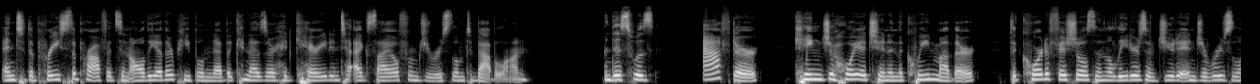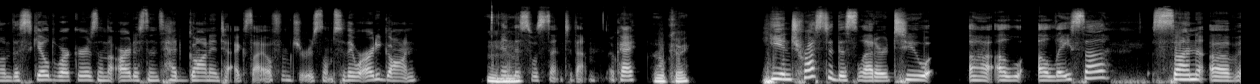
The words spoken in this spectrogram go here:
and to the priests, the prophets, and all the other people Nebuchadnezzar had carried into exile from Jerusalem to Babylon. And this was after King Jehoiachin and the queen mother, the court officials and the leaders of Judah and Jerusalem, the skilled workers and the artisans had gone into exile from Jerusalem. So they were already gone, Mhm. and this was sent to them. Okay okay. he entrusted this letter to uh, Al- Elasa, son of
